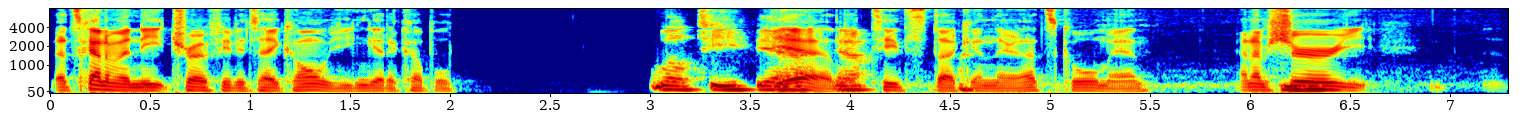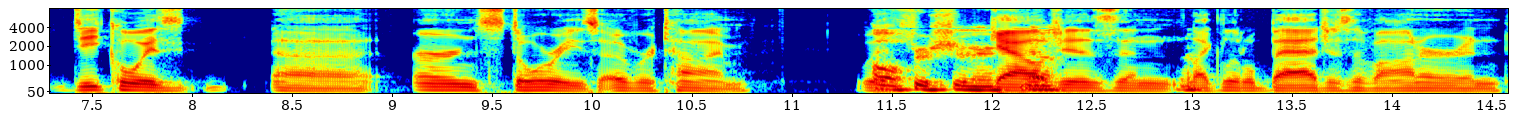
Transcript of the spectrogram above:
That's kind of a neat trophy to take home. You can get a couple Little teeth. yeah, Yeah. yeah. little teeth stuck in there. That's cool, man. And I'm Mm-hmm. sure decoys uh, earn stories over time. With oh, for sure. Yeah. gouges and like little badges of honor and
